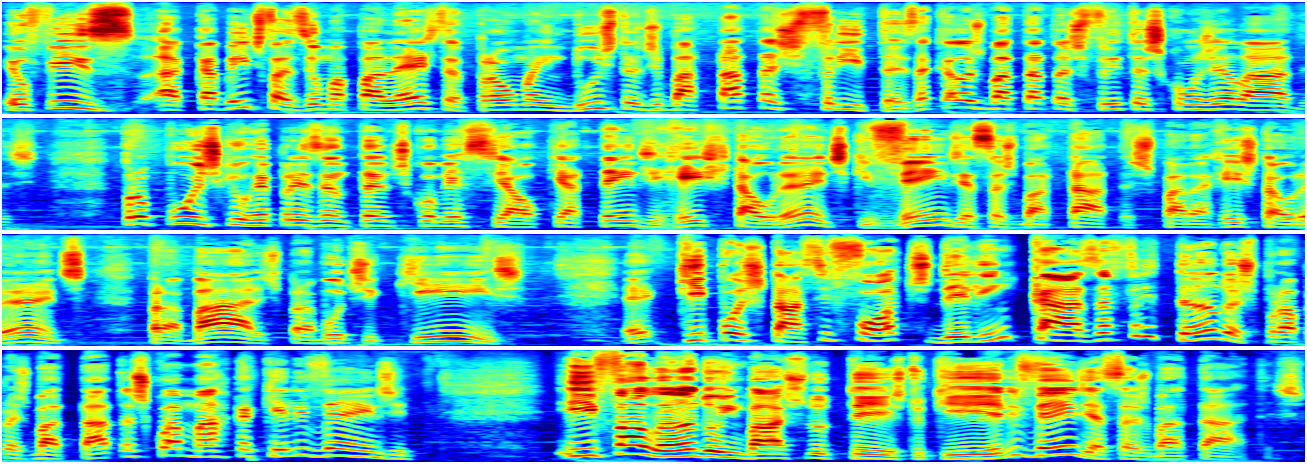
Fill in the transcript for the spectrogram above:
Eu fiz, acabei de fazer uma palestra para uma indústria de batatas fritas, aquelas batatas fritas congeladas. Propus que o representante comercial que atende restaurante, que vende essas batatas para restaurantes, para bares, para botiquins, é, que postasse fotos dele em casa fritando as próprias batatas com a marca que ele vende. E falando embaixo do texto que ele vende essas batatas.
